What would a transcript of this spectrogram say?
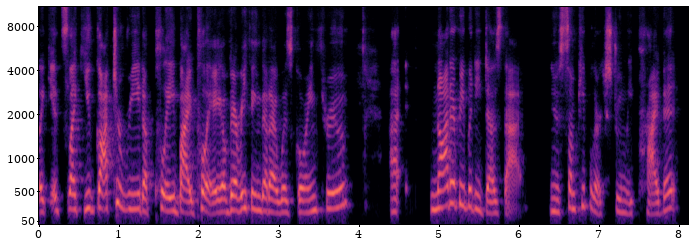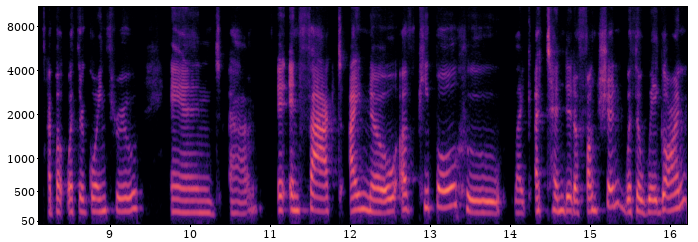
like it's like you got to read a play by play of everything that i was going through. Uh, not everybody does that. You know some people are extremely private about what they're going through and um, in fact i know of people who like attended a function with a wig on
